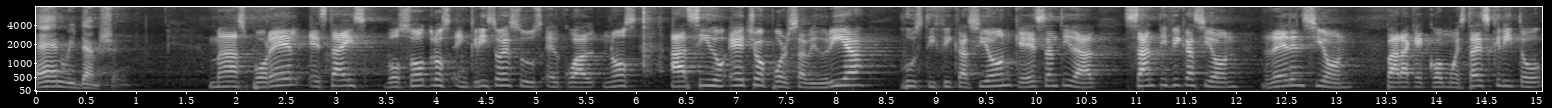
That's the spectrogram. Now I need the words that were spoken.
and redemption. Mas por él estáis vosotros en Cristo Jesús, el cual nos ha sido hecho por sabiduría, justificación, que es santidad, santificación, redención, para que como está escrito,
